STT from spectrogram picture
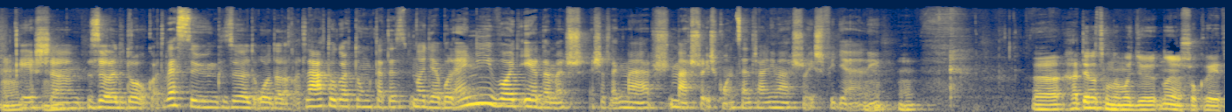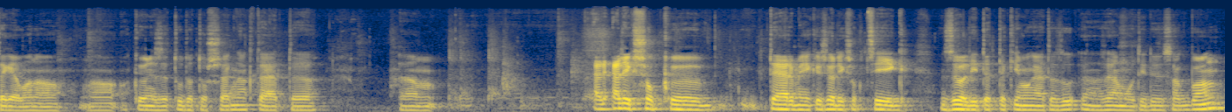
uh-huh. és uh-huh. zöld dolgokat veszünk, zöld oldalakat látogatunk, tehát ez nagyjából ennyi, vagy érdemes esetleg más, másra is koncentrálni, másra is figyelni? Uh-huh. Hát én azt mondom, hogy nagyon sok rétege van a, a, a környezet tudatosságnak, tehát um, el, elég sok termék és elég sok cég zöldítette ki magát az, az elmúlt időszakban,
